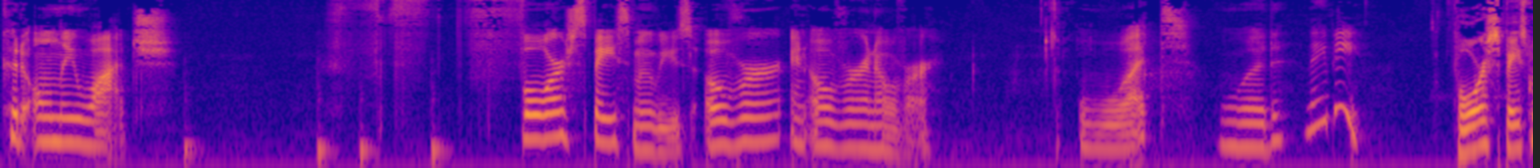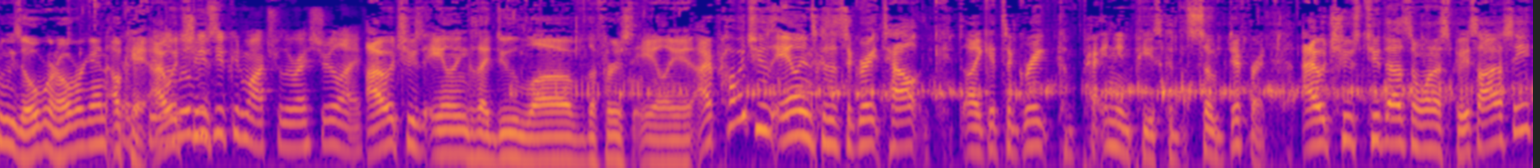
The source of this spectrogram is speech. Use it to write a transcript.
could only watch f- four space movies over and over and over, what would they be? Four space movies over and over again? Okay, I would movies choose you can watch for the rest of your life. I would choose Alien because I do love the first Alien. I probably choose Aliens because it's a great tal- like it's a great companion piece because it's so different. I would choose 2001: A Space Odyssey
